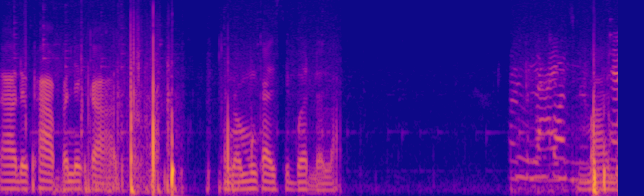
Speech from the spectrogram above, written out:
ลาด้วยภาพบรรยากาศขนมไก่สิเบิร์ดแล้วล่ะสบายดี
